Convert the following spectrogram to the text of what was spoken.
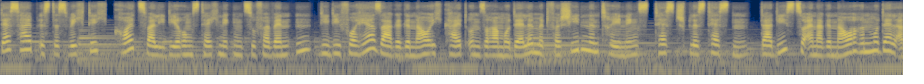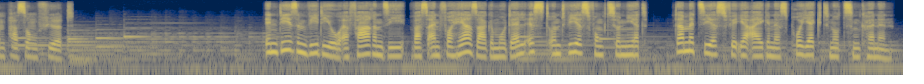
Deshalb ist es wichtig, Kreuzvalidierungstechniken zu verwenden, die die Vorhersagegenauigkeit unserer Modelle mit verschiedenen Trainings, Testsplits testen, da dies zu einer genaueren Modellanpassung führt. In diesem Video erfahren Sie, was ein Vorhersagemodell ist und wie es funktioniert, damit Sie es für Ihr eigenes Projekt nutzen können.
